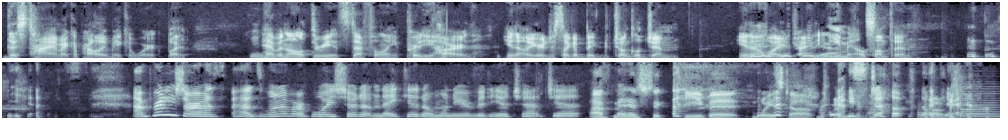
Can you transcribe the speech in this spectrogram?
this time. I could probably make it work, but yeah. having all three, it's definitely pretty hard. You know, you're just like a big jungle gym, you know, while you're trying to email something. yes. I'm pretty sure has has one of our boys showed up naked on one of your video chats yet? I've managed to keep it waist up. waist up. Okay. Um,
